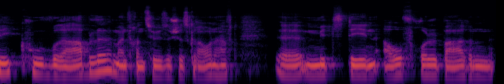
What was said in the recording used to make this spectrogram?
Découvrable, mein Französisch ist grauenhaft, äh, mit den aufrollbaren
